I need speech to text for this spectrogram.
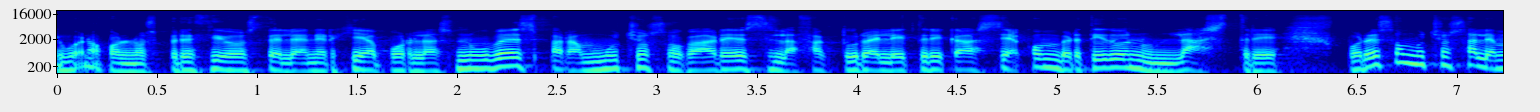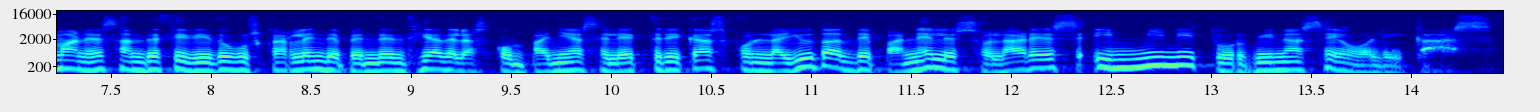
Y bueno, con los precios de la energía por las nubes, para muchos hogares la factura eléctrica se ha convertido en un lastre. Por eso muchos alemanes han decidido buscar la independencia de las compañías eléctricas con la ayuda de paneles solares y mini turbinas eólicas.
